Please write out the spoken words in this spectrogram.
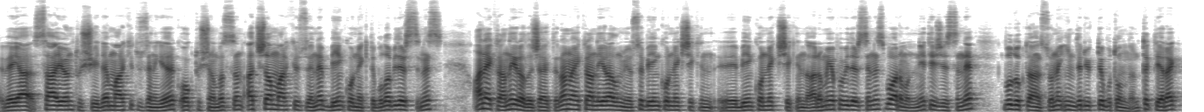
veya sağ yön tuşu ile market üzerine gelerek ok tuşuna basın. Açılan market üzerine Beyin Connect'i bulabilirsiniz. Ana ekranda yer alacaktır. Ana ekranda yer almıyorsa Beyin Connect şeklinde, Beyin Connect şeklinde arama yapabilirsiniz. Bu aramanın neticesinde bulduktan sonra indir yükle butonlarını tıklayarak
